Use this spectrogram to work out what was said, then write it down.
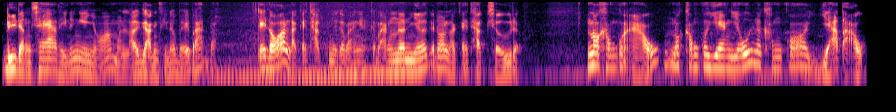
đi đằng xa thì nó nghe nhỏ, mà lại gần thì nó bể bát đâu cái đó là cái thật nha các bạn nha. Các bạn nên nhớ cái đó là cái thật sự đó. Nó không có ảo, nó không có gian dối, nó không có giả tạo.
